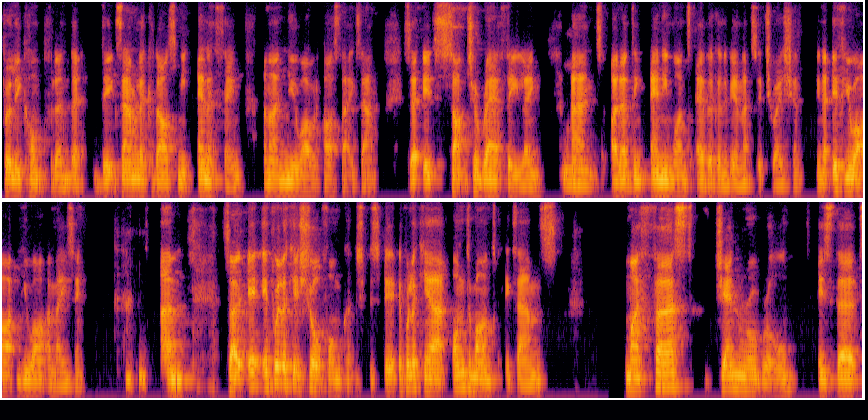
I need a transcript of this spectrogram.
fully confident that the examiner could ask me anything and I knew I would pass that exam. So it's such a rare feeling. Mm. And I don't think anyone's ever going to be in that situation. You know, if you are, you are amazing. um, so if, if we're looking at short form, if we're looking at on demand exams, my first general rule is that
